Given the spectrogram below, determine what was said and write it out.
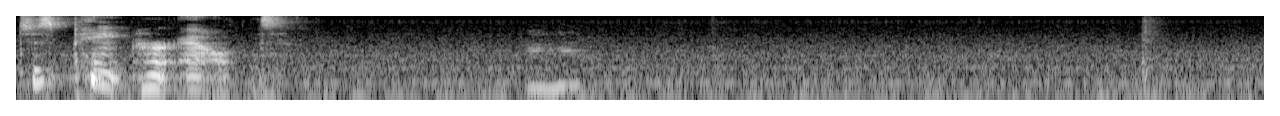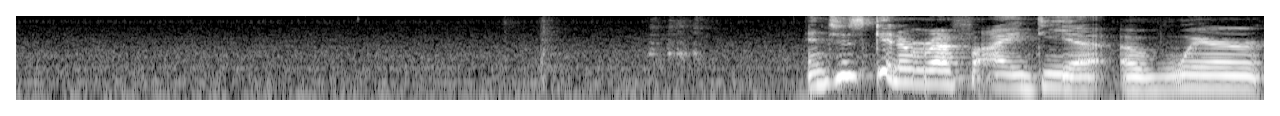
just paint her out. and just get a rough idea of where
